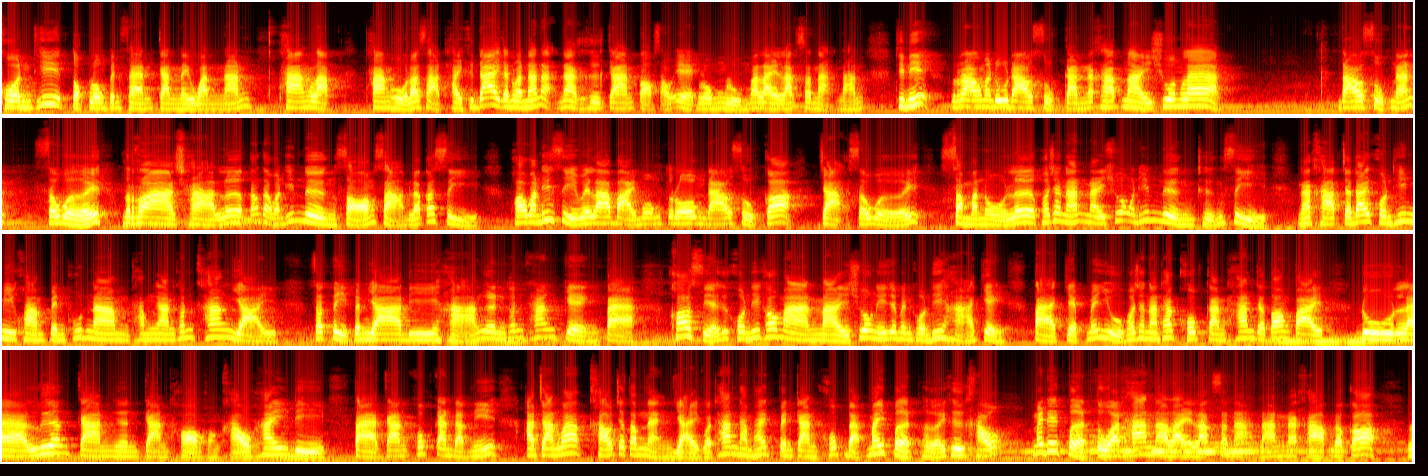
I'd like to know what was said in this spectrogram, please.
คนที่ตกลงเป็นแฟนกันในวันนั้น ทางหลักทางโหราศาสตร์ไทยคือได้กันวันนั้นอะนั่นก็คือการตอกเสาเอกลงหลุมอะไรลักษณะนั้น ทีนี้เรามาดูดาวศุกร์กันนะครับในช่วงแรก ดาวศุกร์นั้น สวยราชาเลิกตั้งแต่วันที่ 1 2 3 แล้วก็ 4 พอวันที่ 4 เวลาบ่ายโมงตรงดาวศุกร์ก็จะเสวยสัมมโนเลิก เพราะฉะนั้นในช่วงวันที่1ถึง4นะครับจะได้คนที่มีความเป็นผู้นำทำงานค่อนข้างใหญ่ สติปัญญาดีหาเงินค่อนข้างเก่งแต่ ข้อเสียคือคนที่เข้ามาในช่วงนี้จะเป็นคนที่หาเก่ง แต่เก็บไม่อยู่ เพราะฉะนั้นถ้าคบกันท่านจะต้องไปดูแลเรื่องการเงินการทองของเขาให้ดี แต่การคบกันแบบนี้ อาจารย์ว่าเขาจะตำแหน่งใหญ่กว่าท่านทำให้เป็นการคบแบบไม่เปิดเผยคือเขาไม่ได้เปิดตัวท่านอะไรลักษณะนั้นนะครับ แล้วก็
